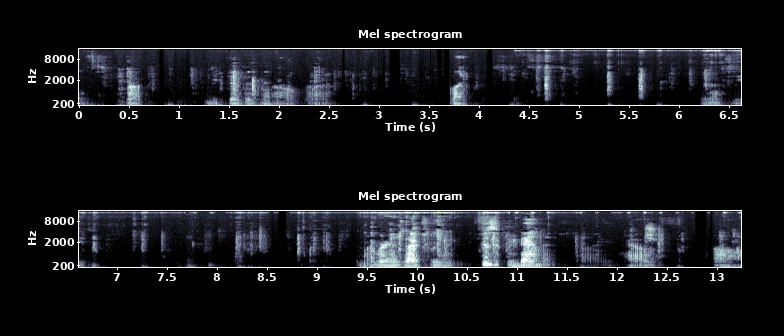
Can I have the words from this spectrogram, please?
it's not because of minerals are like it's, it's easy. Is actually physically damaged. I have uh,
